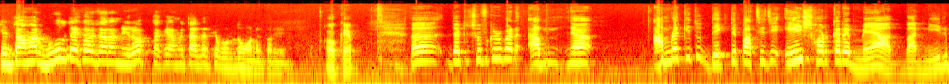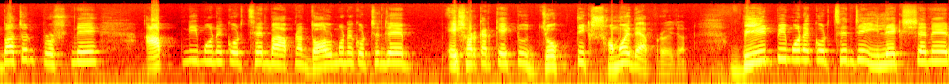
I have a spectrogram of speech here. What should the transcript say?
কিন্তু আমার ভুল দেখেও যারা নীরব থাকে আমি তাদেরকে বন্ধু মনে করি ওকে ডক্টর শফিকুর আমরা কিন্তু দেখতে পাচ্ছি যে এই সরকারের মেয়াদ বা নির্বাচন প্রশ্নে আপনি মনে করছেন বা আপনার দল মনে করছেন যে এই সরকারকে একটু যৌক্তিক সময় দেওয়া প্রয়োজন? বিএনপি মনে করছেন যে ইলেকশনের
